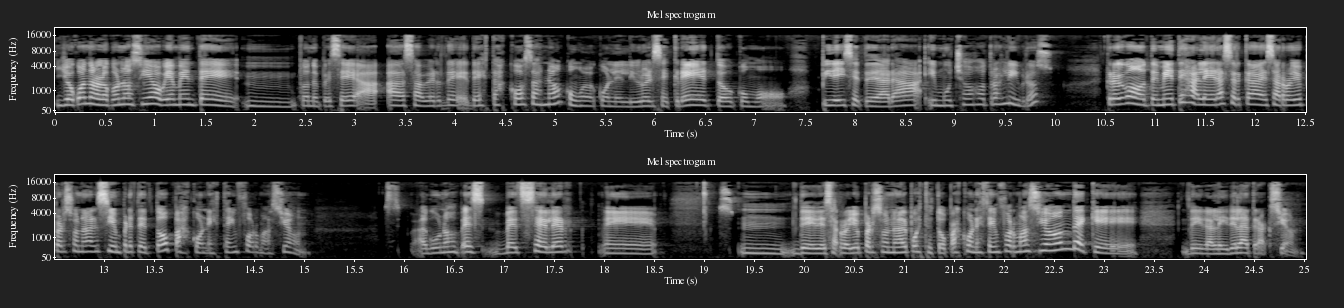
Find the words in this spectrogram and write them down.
yo cuando lo conocí, obviamente, mm, cuando empecé a, saber de, de, estas cosas, ¿no? Como con el libro El Secreto, como Pide y se te dará y muchos otros libros, creo que cuando te metes a leer acerca de desarrollo personal, siempre te topas con esta información algunos bestsellers eh, mm, de desarrollo personal, pues te topas con esta información de que de la ley de la atracción.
